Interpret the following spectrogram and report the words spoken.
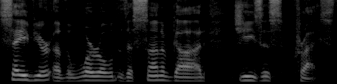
Savior of the world, the Son of God, Jesus Christ.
